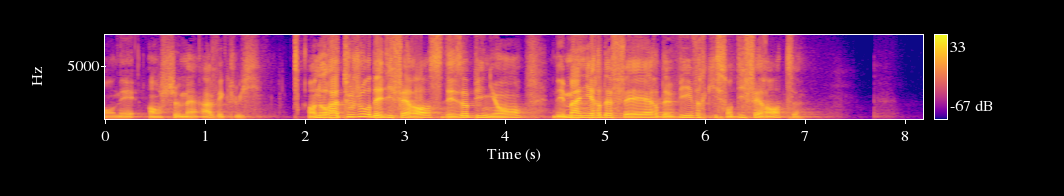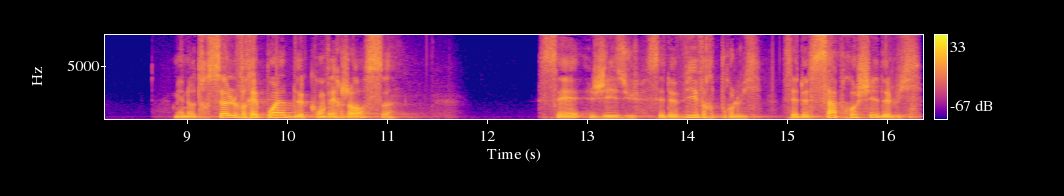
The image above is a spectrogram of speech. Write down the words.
on est en chemin avec lui. On aura toujours des différences, des opinions, des manières de faire, de vivre qui sont différentes. Mais notre seul vrai point de convergence, c'est Jésus, c'est de vivre pour lui, c'est de s'approcher de lui.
